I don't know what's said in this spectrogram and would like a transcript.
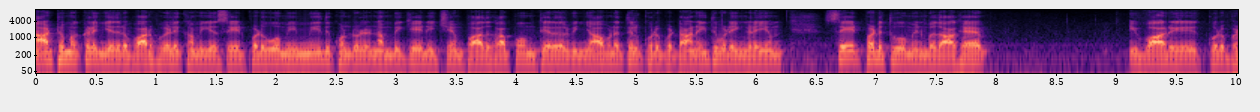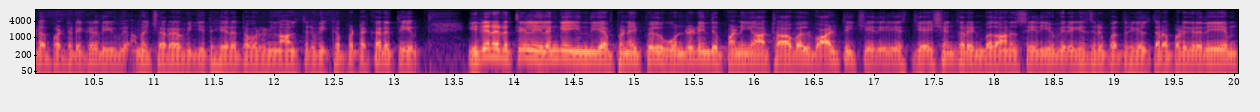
நாட்டு மக்களின் எதிர்பார்ப்புகளுக்கு அமைய செயற்படுவோம். இம்மீது கொண்டுள்ள நம்பிக்கையை நிச்சயம் பாதுகாப்போம். தேர்தல் விஞ்ஞாபனத்தில் குறிப்பிட்ட அனைத்து விடயங்களையும் செயற்படுத்துவோம் என்பதாக இவ்வாறு குறிப்பிடப்பட்டிருக்கிறது. அமைச்சர் விஜித் ஹேரத் அவர்களினால் தெரிவிக்கப்பட்ட கருத்து. இதே நேரத்தில் இலங்கை இந்திய பிணைப்பில் ஒன்றிணைந்து பணியாற்றாமல் வாழ்த்துச் செய்தியில் எஸ். ஜெய்சங்கர் என்பதான செய்தியும் விரகசிரி பத்திரிகையில் தரப்படுகிறது.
